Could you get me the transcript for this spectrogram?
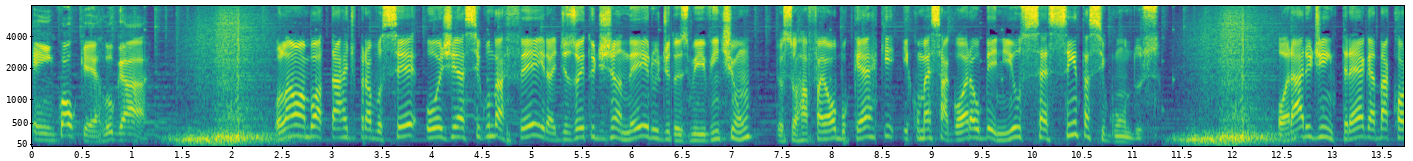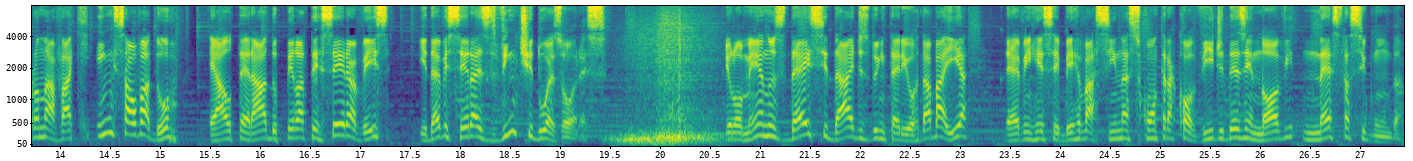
em qualquer lugar. Olá, uma boa tarde para você. Hoje é segunda-feira, 18 de janeiro de 2021. Eu sou Rafael Albuquerque e começa agora o Benil 60 Segundos. Horário de entrega da Coronavac em Salvador é alterado pela terceira vez e deve ser às 22 horas. Pelo menos 10 cidades do interior da Bahia devem receber vacinas contra a Covid-19 nesta segunda.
